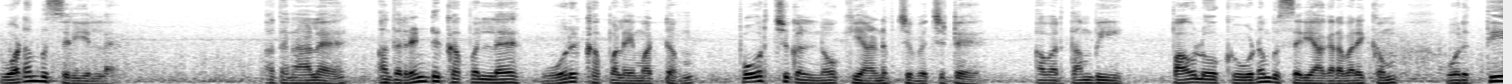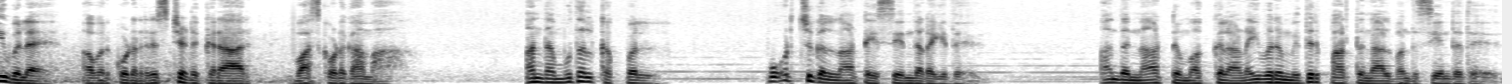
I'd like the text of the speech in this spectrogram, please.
உடம்பு சரியில்லை. அதனால் அந்த ரெண்டு கப்பலில் ஒரு கப்பலை மட்டும் போர்ச்சுகல் நோக்கி அனுப்பிச்சு வச்சுட்டு அவர் தம்பி பவுலோக்கு உடம்பு சரியாகிற வரைக்கும் ஒரு தீவில் அவர் கூட ரெஸ்ட் எடுக்கிறார் வாஸ்கோடகாமா அந்த முதல் கப்பல் போர்ச்சுகல் நாட்டை சேர்ந்தடையுது. அந்த நாட்டு மக்கள் அனைவரும் எதிர்பார்த்த நாள் வந்து சேர்ந்தது.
